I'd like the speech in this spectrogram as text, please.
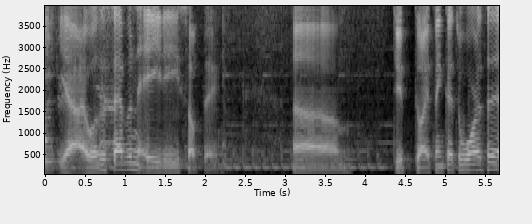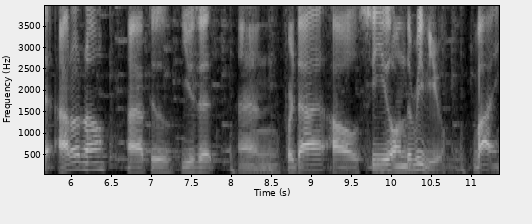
800. Yeah, it was a 780 something. Um, do, do I think it's worth it? I don't know. I have to use it. And for that, I'll see you on the review. Bye.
